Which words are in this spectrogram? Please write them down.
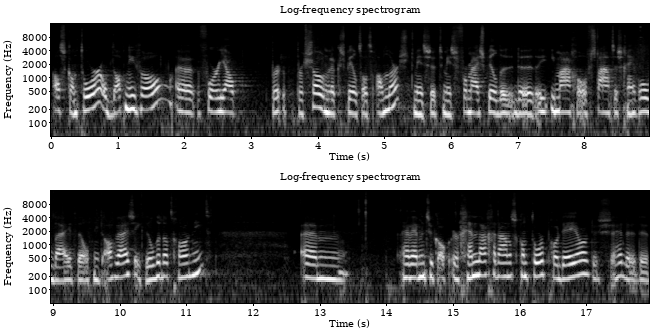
als kantoor op dat niveau. Uh, voor per persoonlijk speelt dat anders. Tenminste, tenminste, voor mij speelde de, imago of status geen rol bij het wel of niet afwijzen. Ik wilde dat gewoon niet. Um, we hebben natuurlijk ook Urgenda gedaan als kantoor, Prodeo. Dus de, de, de,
